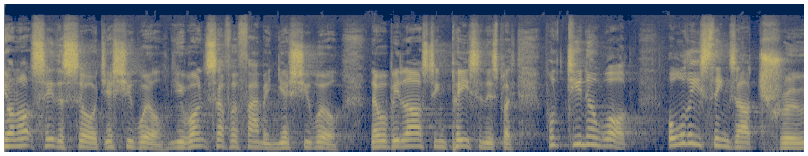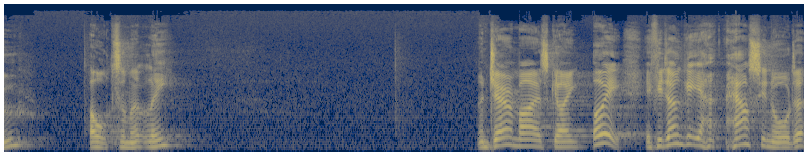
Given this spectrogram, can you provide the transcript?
You'll not see the sword. Yes, you will. You won't suffer famine. Yes, you will. There will be lasting peace in this place. Well, do you know what? All these things are true, ultimately. And Jeremiah's going, Oi, if you don't get your house in order,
